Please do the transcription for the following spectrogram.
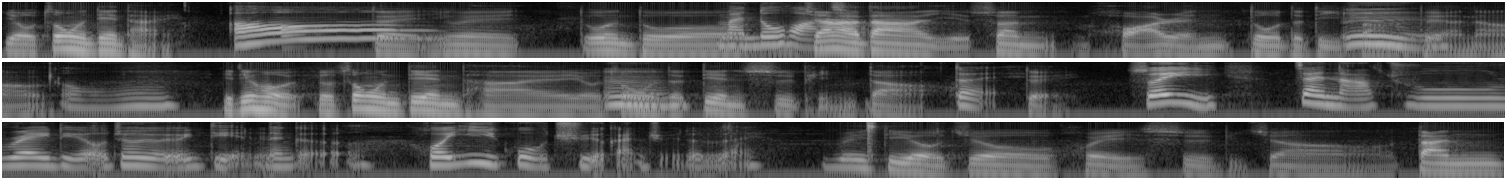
有中文电台，哦，对，因为多伦多、蛮多华侨。加拿大也算华人多的地方，嗯。对啊，然后哦，一定会有有中文电台，有中文的嗯电视频道，对，对，所以再拿出 radio 就有一点那个回忆过去的感觉，对不对？radio 就会是比较单，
